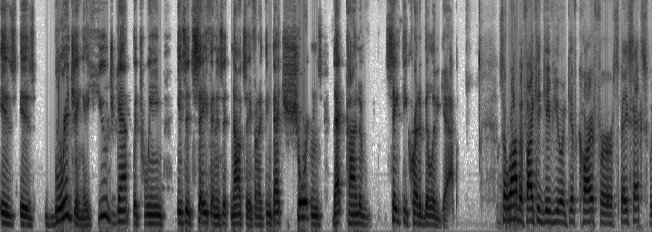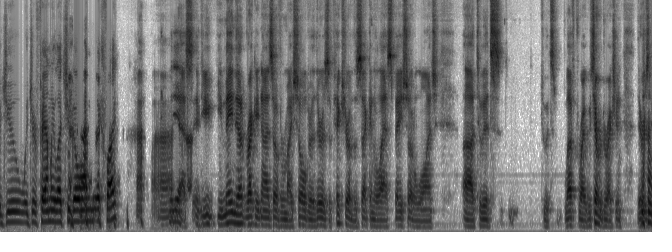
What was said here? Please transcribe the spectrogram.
is is bridging a huge gap between is it safe and is it not safe and i think that shortens that kind of safety credibility gap So, Rob, if I could give you a gift card for SpaceX, would you? Would your family let you go on the next flight? Well, yes, if you you may not recognize over my shoulder, there is a picture of the second to last space shuttle launch uh, to its to its left, right, whichever direction. There is a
